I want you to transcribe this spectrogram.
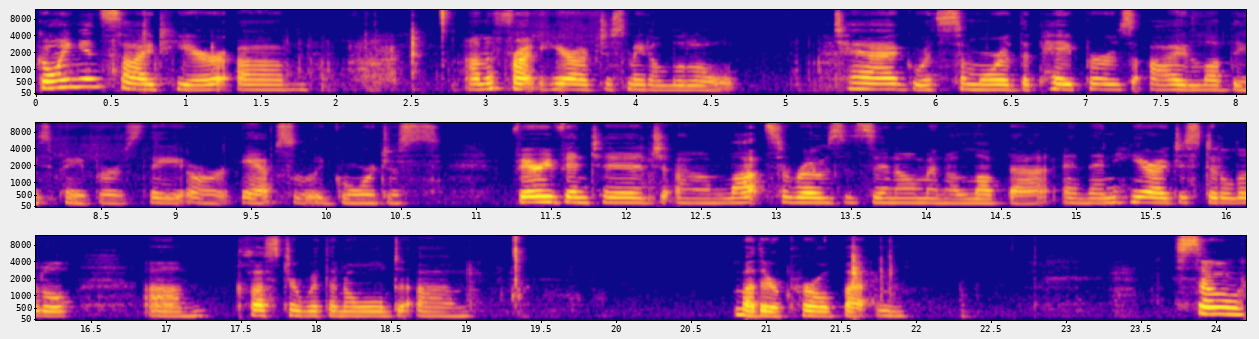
going inside here, um, on the front here, I've just made a little tag with some more of the papers. I love these papers. They are absolutely gorgeous. Very vintage, um, lots of roses in them, and I love that. And then here I just did a little um, cluster with an old um, mother pearl button. So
